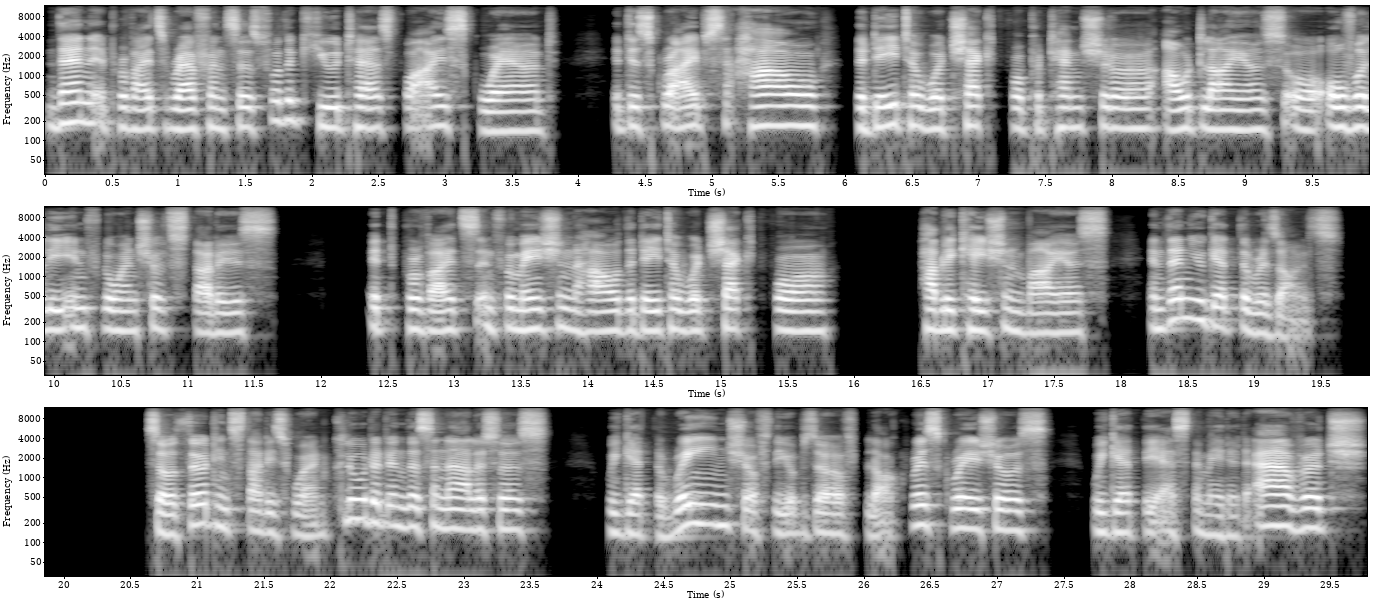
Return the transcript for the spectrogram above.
Then it provides references for the Q test for I squared. It describes how the data were checked for potential outliers or overly influential studies. It provides information how the data were checked for publication bias, and then you get the results. So 13 studies were included in this analysis. We get the range of the observed log risk ratios. We get the estimated average,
